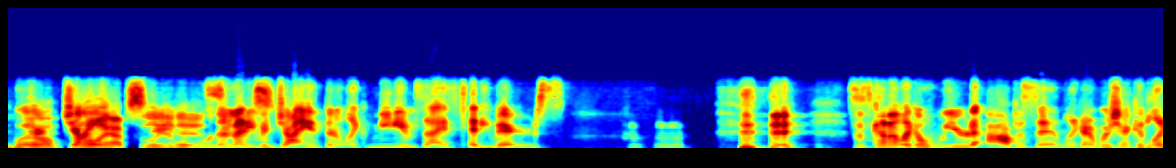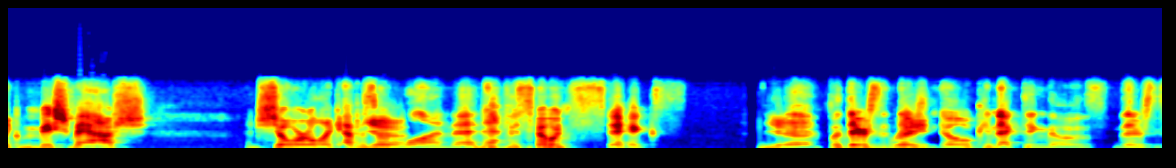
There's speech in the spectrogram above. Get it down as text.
Well, they're giant, no, absolutely they're, it is. Well, they're yes. not even giant. They're like medium-sized teddy bears. Mm-hmm. so it's kind of like a weird opposite. Like I wish I could like mishmash and show her like episode yeah. one and episode six. Yeah. But there's right. there's no connecting those. There's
